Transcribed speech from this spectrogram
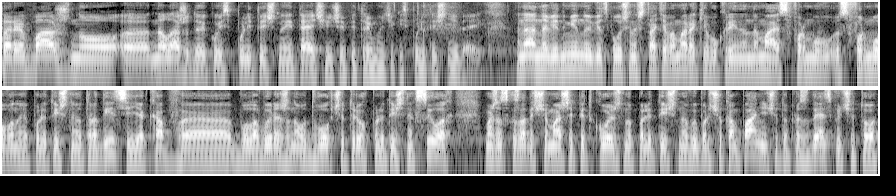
переважно е, належать до якоїсь політичної течії чи підтримують якісь політичні ідеї? На, на відміну від Сполучених Штатів Америки, в Україні немає сформованої політичної традиції, яка б е, була виражена у двох чи трьох політичних силах. Можна сказати, що майже під кожну політичну виборчу кампанію, чи то президентську, чи то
